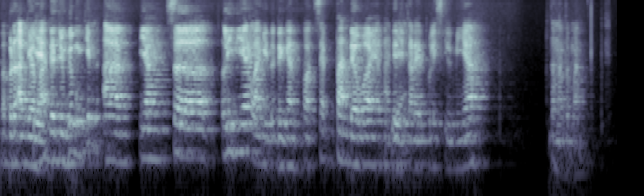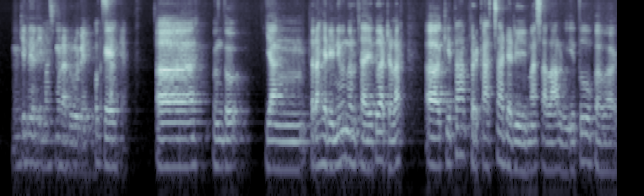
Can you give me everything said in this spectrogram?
beragama Iya. dan juga mungkin uh, yang selinier lah gitu dengan konsep Pandawa yang ada di Iya. karya tulis ilmiah teman-teman. Mungkin dari Mas Muna dulu deh Oke. pesannya. Eh, untuk yang terakhir ini menurut saya itu adalah eh, kita berkaca dari masa lalu itu bahwa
